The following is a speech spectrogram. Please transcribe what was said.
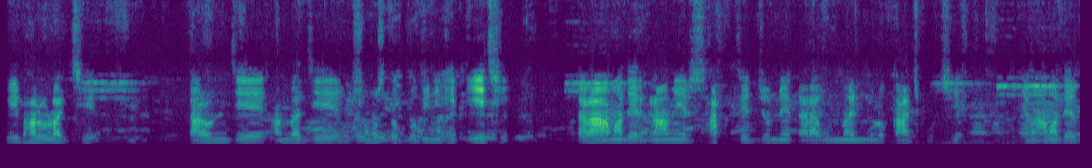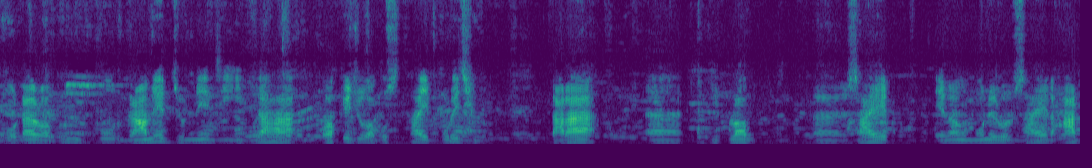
খুবই ভালো লাগছে, কারণ যে আমরা যে সমস্ত প্রতিনিধি পেয়েছি তারা আমাদের গ্রামের স্বার্থের জন্য তারা উন্নয়নমূলক কাজ করছে এবং আমাদের গোটা রতনপুর গ্রামের জন্য যে ঈদগাহা অকেজ অবস্থায় পড়েছিল, তারা বিপ্লব সাহেব এবং মনিরুল সাহেব হাত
